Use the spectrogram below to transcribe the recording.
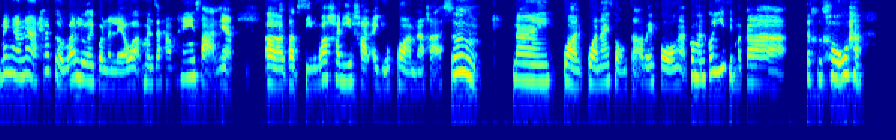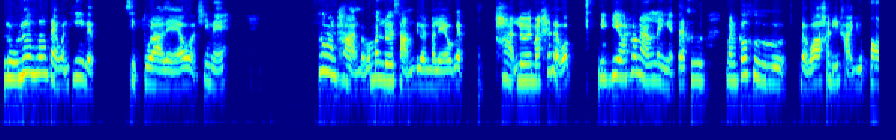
ไม่งั้นน่ะ ถ้าเกิดว่าเลยกว่านั้นแล้วอะมันจะทำให้ศาลเนี่ยเอ่อตัดสินว่าคดีขาดอายุความนะคะ ซึ่งนายกว่ากว่านายสองจะเอาไปฟ้องอะ ก็มันก็ยี่สิบมกราแต่คือเขาอะรู้เรื่องตั้งแต่วันที่แบบ สิบตุลาแล้วอะใช่ไหมเพิ่งมันผ่านแบบว่ามันเลยสามเดือนมาแล้ว แบบผ่านเลยมาแค่แบบว่านิดเดียวเท่านั้นอะไรเงี้ยแต่คือมันก็คือแบบว่าคดีขาดอายุควา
